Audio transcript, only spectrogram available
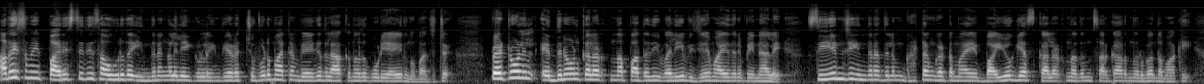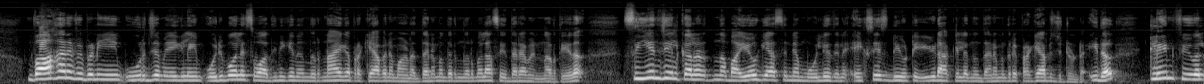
അതേസമയം പരിസ്ഥിതി സൗഹൃദ ഇന്ധനങ്ങളിലേക്കുള്ള ഇന്ത്യയുടെ ചുവടുമാറ്റം വേഗത്തിലാക്കുന്നത് കൂടിയായിരുന്നു ബജറ്റ്. പെട്രോളിൽ എഥനോൾ കലർത്തുന്ന പദ്ധതി വലിയ വിജയമായതിനു പിന്നാലെ സി എൻ ജി ഇന്ധനത്തിലും ഘട്ടം ഘട്ടമായി ബയോഗ്യാസ് കലർത്തുന്നതും സർക്കാർ നിർബന്ധമാക്കി. വാഹന വിപണിയെയും ഊർജ മേഖലയും ഒരുപോലെ സ്വാധീനിക്കുന്ന നിർണായക പ്രഖ്യാപനമാണ് ധനമന്ത്രി നിർമ്മല സീതാരാമൻ നടത്തിയത്. സി എൻ ജിയിൽ കലർത്തുന്ന ബയോഗ്യാസിന്റെ മൂല്യത്തിന് എക്സൈസ് ഡ്യൂട്ടി ഈടാക്കില്ലെന്ന് ധനമന്ത്രി പ്രഖ്യാപിച്ചിട്ടുണ്ട്. ഇത് ക്ലീൻ ഫ്യൂവൽ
